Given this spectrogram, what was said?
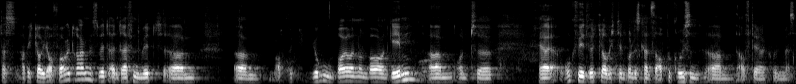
Das habe ich, glaube ich, auch vorgetragen. Es wird ein Treffen mit ähm, ähm, auch mit jungen Bäuerinnen und Bauern geben. Ähm, und äh, Herr Ruckwied wird, glaube ich, den Bundeskanzler auch begrüßen ähm, auf der Grünen Messe.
